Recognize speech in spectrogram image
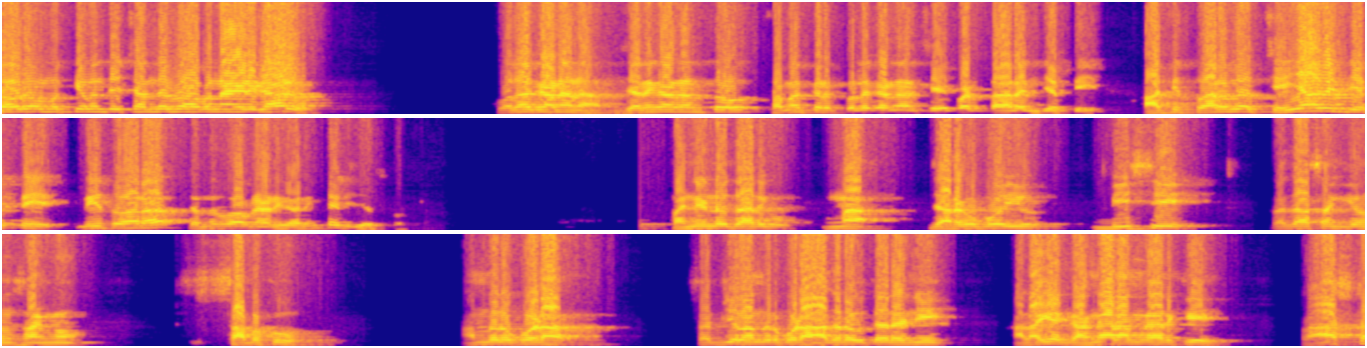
గౌరవ ముఖ్యమంత్రి చంద్రబాబు నాయుడు గారు కులగణన జనగణనతో సమగ్ర కులగణన చేపడతారని చెప్పి అతి త్వరలో చేయాలని చెప్పి మీ ద్వారా చంద్రబాబు నాయుడు గారికి తెలియజేసుకుంటాం పన్నెండో తారీఖున జరగబోయే బీసీ ప్రజా సంక్షేమ సంఘం సభకు అందరూ కూడా సభ్యులందరూ కూడా హాజరవుతారని అలాగే గంగారాం గారికి రాష్ట్ర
